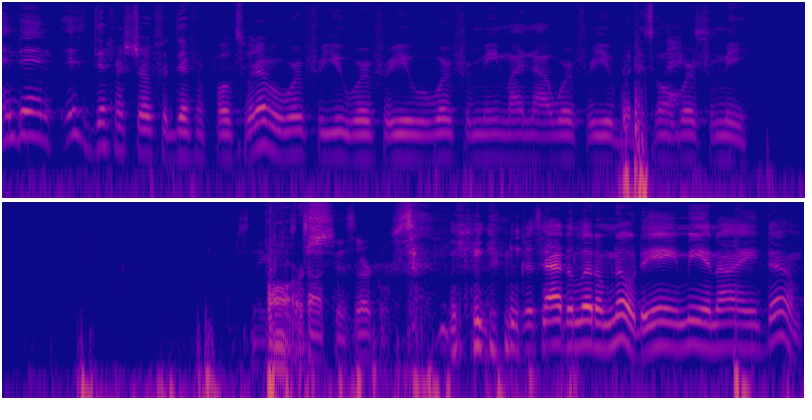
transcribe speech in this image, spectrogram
And then it's different strokes for different folks. Whatever work for you, work for you. Will work for me, might not work for you, but it's gonna work for me. This nigga Bars. just talking in circles. Just had to let them know they ain't me and I ain't them,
